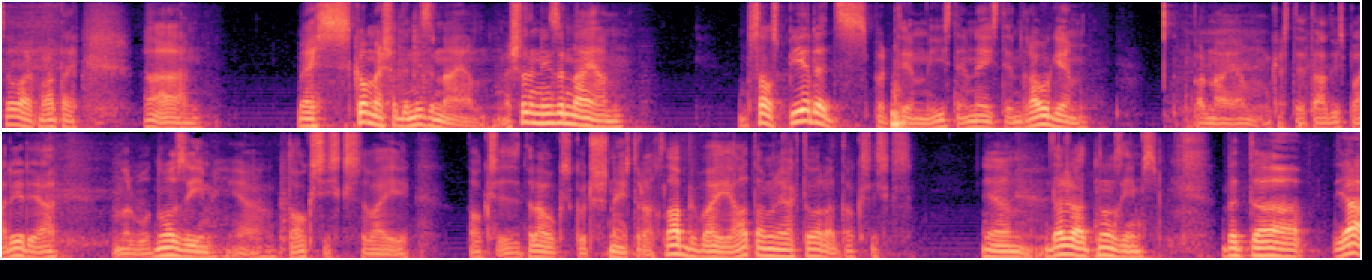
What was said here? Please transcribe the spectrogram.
cilvēku mātei. Uh, mēs, ko mēs šodien izrunājām? Mēs šodien izrunājām savas pieredzes par tiem īstiem, neīstiem draugiem. Parunājām, kas tie tādi vispār ir, jā, un varbūt nozīme, jā, toksisks vai toksisks draugs, kurš neizturās labi, vai atomreaktorā toksisks. Jā, dažādas nozīmes. Bet, uh, jā,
